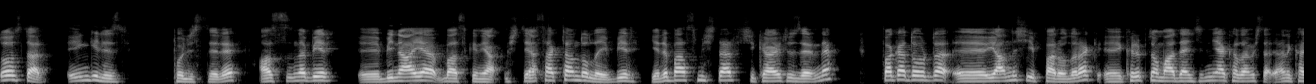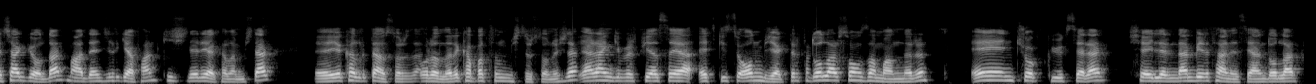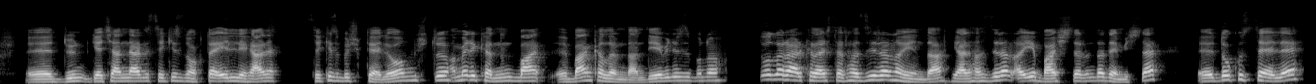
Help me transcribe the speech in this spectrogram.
Dostlar İngiliz polisleri aslında bir e, binaya baskın yapmıştı. Yasaktan dolayı bir yeri basmışlar şikayet üzerine. Fakat orada e, yanlış ihbar olarak e, kripto madenciliğini yakalamışlar. Yani kaçak yoldan madencilik yapan kişileri yakalamışlar. E, yakaladıktan sonra oraları kapatılmıştır sonuçta. Herhangi bir piyasaya etkisi olmayacaktır. Dolar son zamanların en çok yükselen şeylerinden bir tanesi. Yani dolar e, dün geçenlerde 8.50 yani 8.5 TL olmuştu. Amerika'nın ban- e, bankalarından diyebiliriz bunu. Dolar arkadaşlar Haziran ayında yani Haziran ayı başlarında demişler. e, 9 TL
